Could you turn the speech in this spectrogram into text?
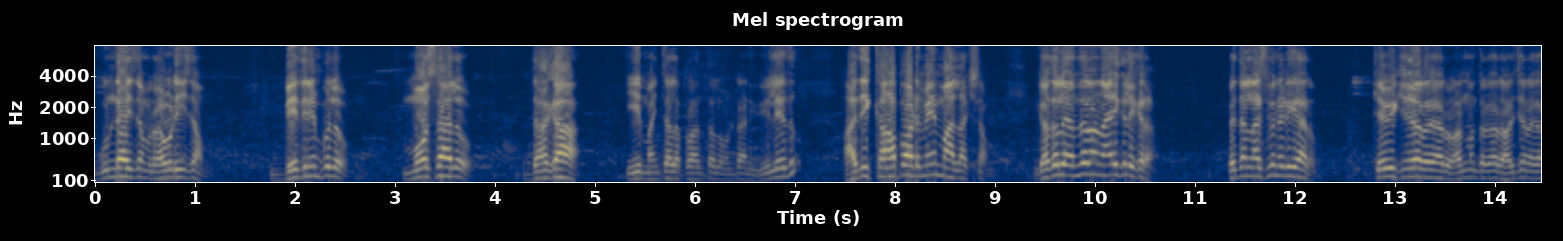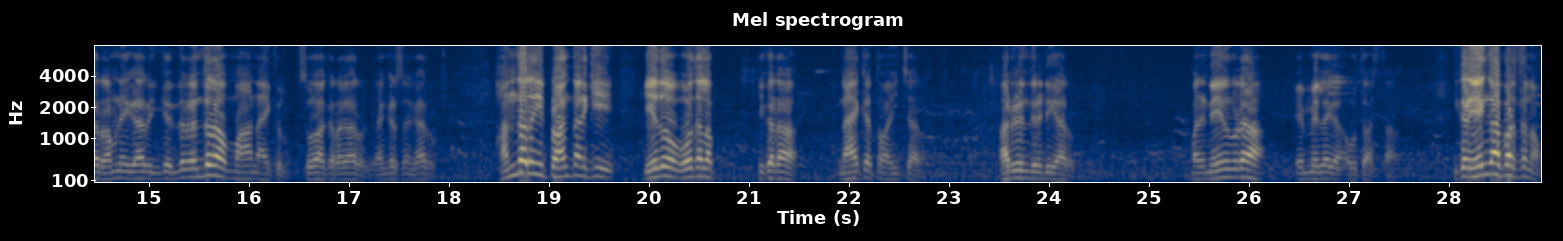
గుండాయిజం రౌడీజం బెదిరింపులు మోసాలు దగ ఈ మంచాల ప్రాంతంలో ఉండడానికి వీలేదు అది కాపాడమే మా లక్ష్యం. గతంలో ఎందరో నాయకులు ఇక్కడ పెద్దల నరసింహారెడ్డి గారు కేవీ కిషోర్ గారు హనుమంత గారు అర్జున గారు రమణయ్య గారు ఇంకెందరో ఎందరో మహానాయకులు. సుధాకర్ గారు వెంకటేశ్వర గారు. అందరూ ఈ ప్రాంతానికి ఏదో ఓదల ఇక్కడ నాయకత్వం వహించారు. అరవింద్ రెడ్డి గారు. మరి నేను కూడా ఎమ్మెల్యేగా అవుతాస్తాను ఇక్కడ ఏం కాపాడుతున్నాం?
